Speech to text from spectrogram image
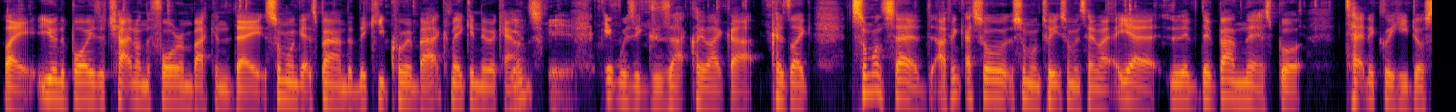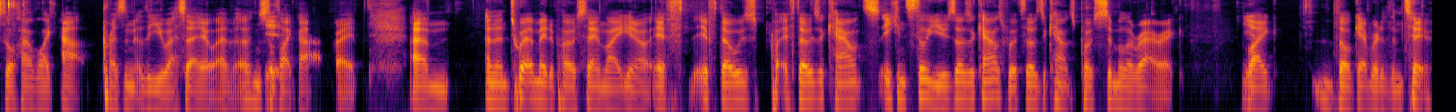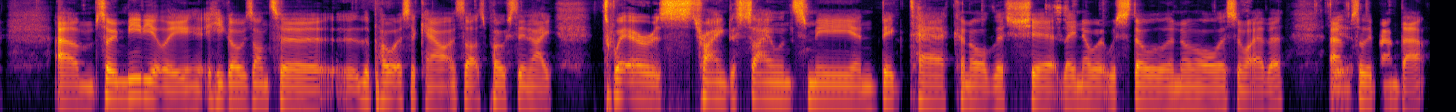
like you and the boys are chatting on the forum back in the day. Someone gets banned and they keep coming back making new accounts Yeah. it was exactly like that because like someone said i think i saw someone tweet something saying like yeah they've, they've banned this but technically he does still have like at president of the usa or whatever and stuff Yeah. like that right um and then twitter made a post saying like you know if if those if those accounts he can still use those accounts but if those accounts post similar rhetoric Yeah. like they'll get rid of them too um, so immediately he goes onto the POTUS account and starts posting like Twitter is trying to silence me and big tech and all this shit. They know it was stolen and all this and whatever. Um, Yeah. So they banned that.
